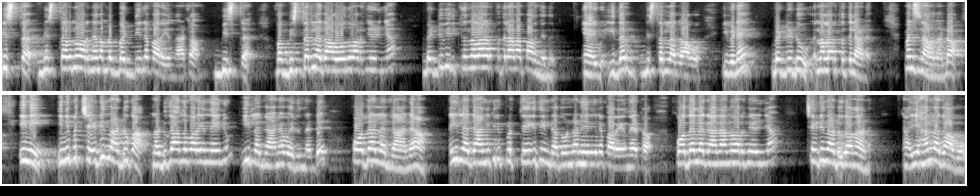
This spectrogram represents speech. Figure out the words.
ബിസ്തർ. ബിസ്തർ എന്ന് പറഞ്ഞാൽ നമ്മൾ ബെഡിനെ പറയുന്ന കേട്ടോ. ബിസ്തർ. അപ്പൊ ബിസ്തർ ലഗാവോ എന്ന് പറഞ്ഞു കഴിഞ്ഞാൽ ബെഡ് വിരിക്കും എന്നുള്ള അർത്ഥത്തിലാണ് പറഞ്ഞത്. ഇതർ ബിസ്തർ ലഗാവോ. ഇവിടെ ബെഡ് ഡു എന്നുള്ള അർത്ഥത്തിലാണ്. മനസ്സിലാവുന്നുണ്ടോ? ഇനി ഇനിയിപ്പോ ചെടി നടുക. നടുക എന്ന് പറയുന്നതിനും ഈ ലഗാന വരുന്നുണ്ട്. പൊത ലഗാന ഈ ലഗാനയ്ക്ക് ഒരു പ്രത്യേകതയുണ്ട്. അതുകൊണ്ടാണ് ഞാൻ ഇങ്ങനെ പറയുന്നത് കേട്ടോ. പൊത ലഗാന എന്ന് പറഞ്ഞു കഴിഞ്ഞാൽ ചെടി നടുക എന്നാണ്. യഹ ലഗാവോ.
